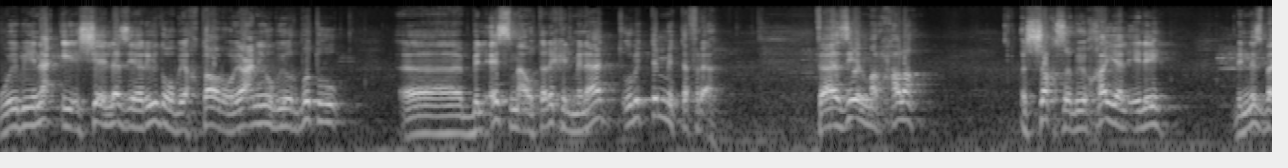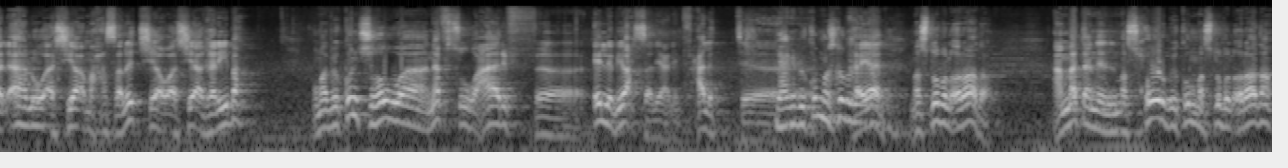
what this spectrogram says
وبينقي الشيء الذي يريده وبيختاره يعني وبيربطه آه، بالاسم أو تاريخ الميلاد وبتتم التفرقة. في هذه المرحلة الشخص بيخيل إليه بالنسبة لأهله أشياء ما حصلتش أو أشياء غريبة. وما بيكونش هو نفسه عارف آه، إيه اللي بيحصل يعني في حالة آه، يعني بيكون مسلوب خيال الإرادة. مصلوب الإرادة عامة المسحور بيكون مصلوب الإرادة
